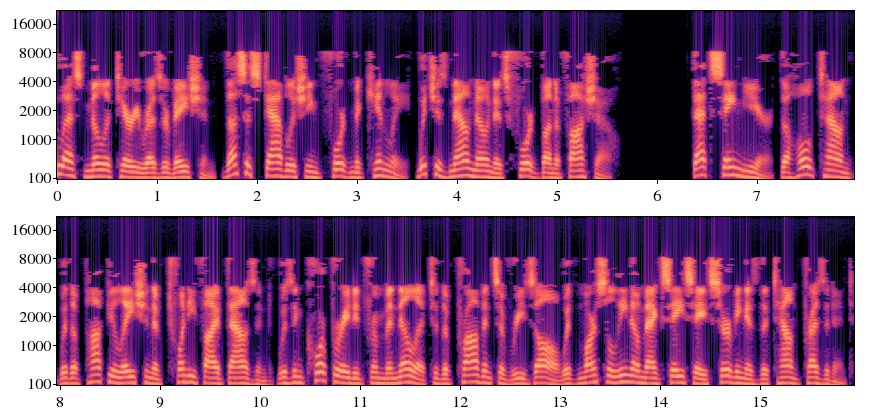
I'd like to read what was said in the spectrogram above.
U.S. military reservation, thus establishing Fort McKinley, which is now known as Fort Bonifacio. That same year, the whole town, with a population of 25,000, was incorporated from Manila to the province of Rizal with Marcelino Magsaysay serving as the town president.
